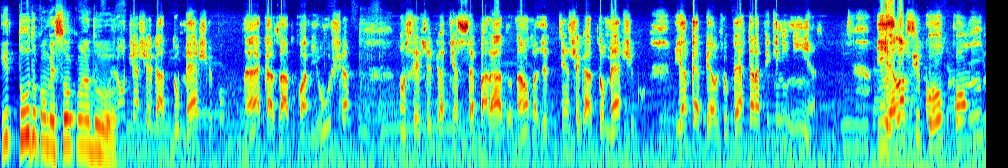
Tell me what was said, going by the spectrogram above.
E tudo começou quando. O João tinha chegado do México, né, casado com a Miúcha. Não sei se ele já tinha se separado ou não, mas ele tinha chegado do México. E a Bebel Gilberto era pequenininha. E ela ficou com um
